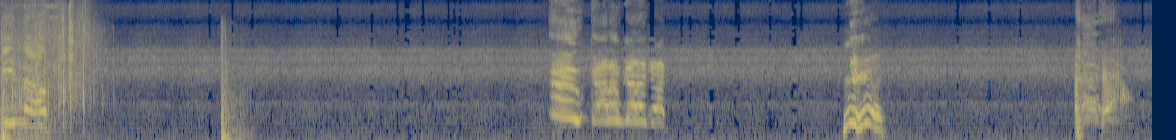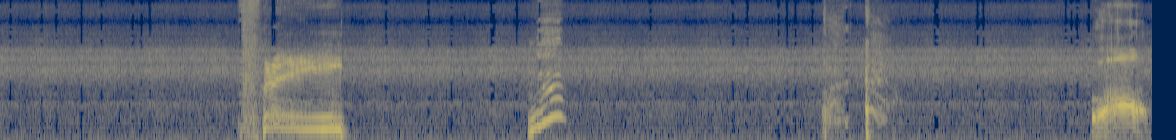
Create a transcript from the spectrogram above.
Enough! Oh, God, oh, God, oh, God! Hey. Hmm? Hmm? oh!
